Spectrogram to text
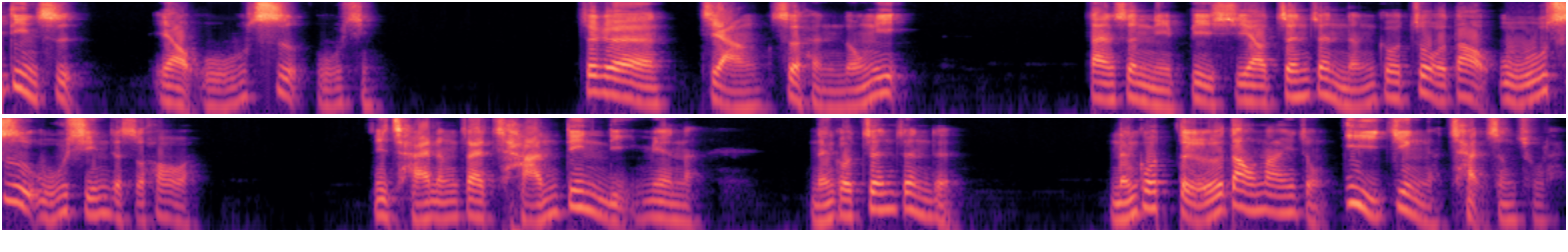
定是要无事无心。这个讲是很容易。但是你必须要真正能够做到无事无心的时候啊，你才能在禅定里面呢，能够真正的能够得到那一种意境啊产生出来。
